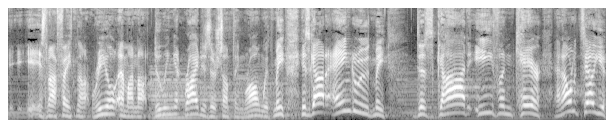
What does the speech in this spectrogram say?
Is my faith not real? Am I not doing it right? Is there something wrong with me? Is God angry with me? Does God even care? And I want to tell you,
